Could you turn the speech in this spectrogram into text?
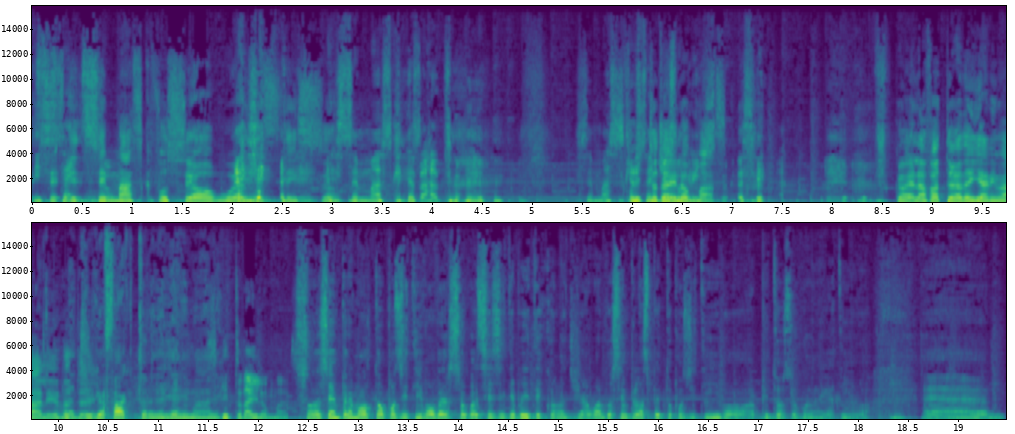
Se, se Musk fosse Orwell stesso, E se Musk, esatto. se Musk Scritto fosse da Gesù Elon Cristo. Sì. Com'è la fattoria degli animali? La La fattoria- Gigafactory degli animali. Scritto da Elon Musk. Sono sempre molto positivo verso qualsiasi tipo di tecnologia, guardo sempre l'aspetto positivo eh, piuttosto che quello negativo. Eh, e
